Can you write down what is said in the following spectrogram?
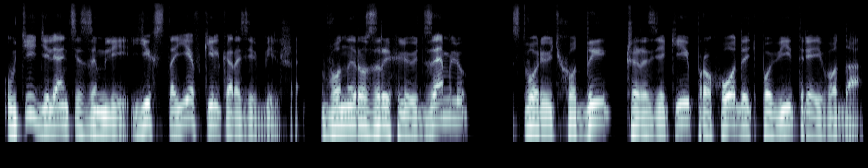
у тій ділянці землі їх стає в кілька разів більше. Вони розрихлюють землю, створюють ходи, через які проходить повітря і вода.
